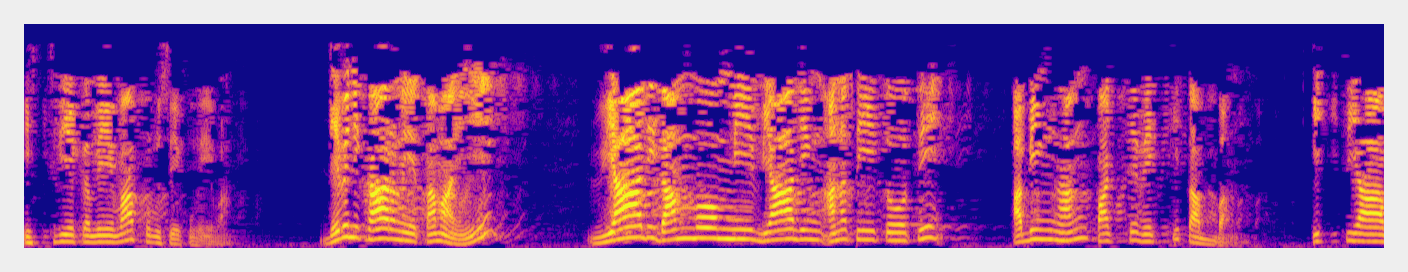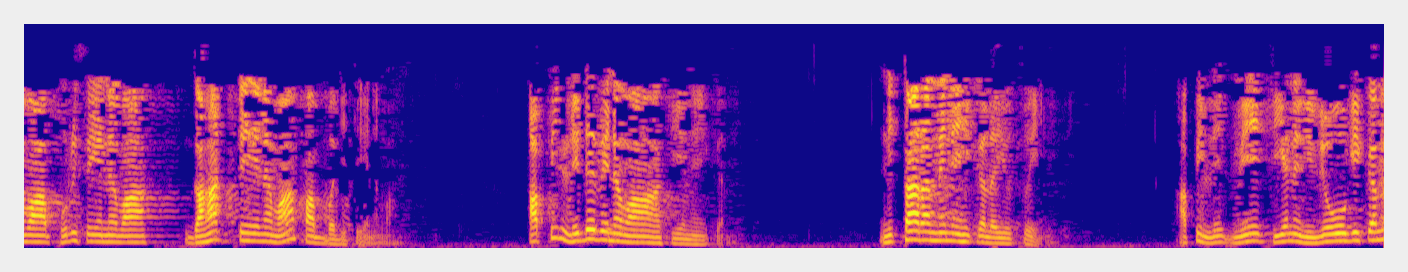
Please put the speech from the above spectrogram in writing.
ස්ත්‍රියක වේවා, පුරුෂයෙකු වේවා. දෙවෙනි කාරණය තමයි ව්‍යාධි ධම්මෝම්මි ව්‍යාධින් අනතීතෝති අබින්හං පච්ච වෙක්ති තබ්බං ඉත්‍යාවා පුරිසේනවා ගහට්ටේනවා පබ්බජිතේනවා. අපි ලෙඩ වෙනවා කියන එක. නිතර මෙනෙහි කළ යුතුයි. අපි මේ තියෙන නිරෝගිකම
